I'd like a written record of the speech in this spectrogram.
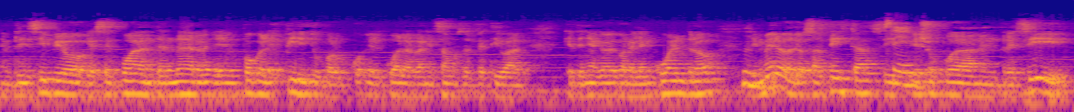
en principio que se pueda entender eh, un poco el espíritu por el cual organizamos el festival, que tenía que ver con el encuentro, primero de los artistas, y que ellos puedan entre sí,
